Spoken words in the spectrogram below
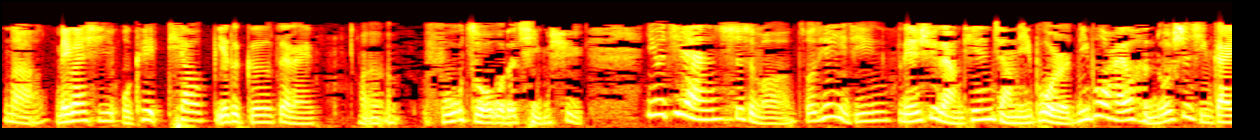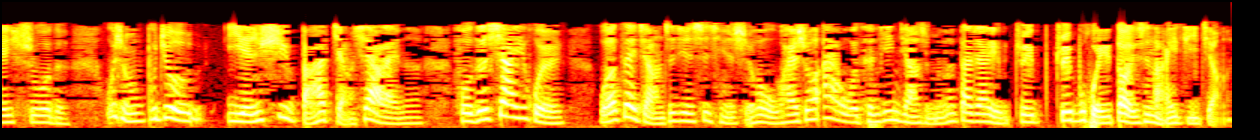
那没关系，我可以挑别的歌再来，嗯，辅佐我的情绪。因为既然是什么，昨天已经连续两天讲尼泊尔，尼泊尔还有很多事情该说的，为什么不就延续把它讲下来呢？否则下一回我要再讲这件事情的时候，我还说啊，我曾经讲什么，那大家也追追不回到底是哪一集讲的，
